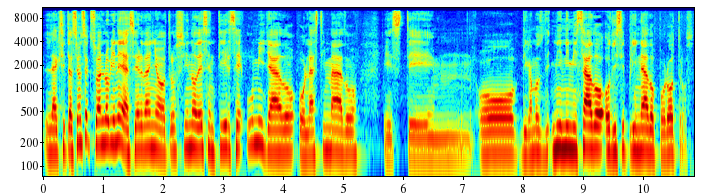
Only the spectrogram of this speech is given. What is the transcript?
la excitación sexual no viene de hacer daño a otros, sino de sentirse humillado o lastimado, este, mm, o digamos di- minimizado o disciplinado por otros.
